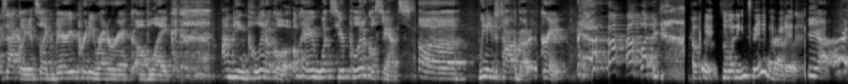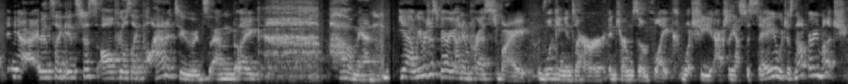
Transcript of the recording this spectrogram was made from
exactly. It's like very pretty rhetoric of like, I'm being political. Okay, what's your political stance? Uh, we need to talk about it. Great. like, okay, so what are you saying about it? Yeah, yeah. It's like, it's just all feels like platitudes and like, Oh man. Yeah, we were just very unimpressed by looking into her in terms of like what she actually has to say, which is not very much.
